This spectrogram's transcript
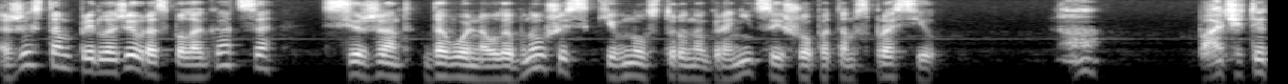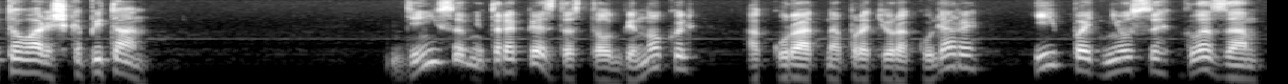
Жестом предложив располагаться, сержант, довольно улыбнувшись, кивнул в сторону границы и шепотом спросил – «Ну, бачите, товарищ капитан?» Денисов, не торопясь, достал бинокль, аккуратно протер окуляры и поднес их к глазам,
